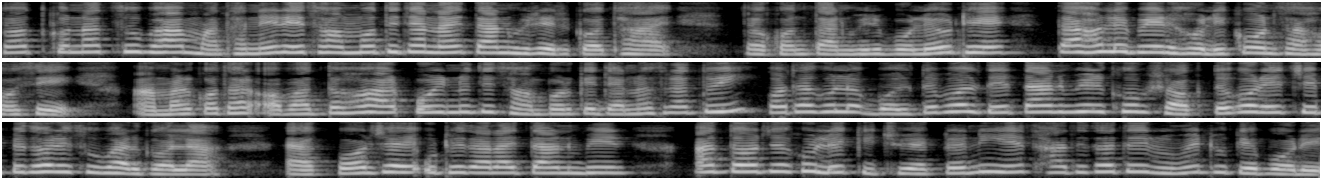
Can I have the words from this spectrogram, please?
তৎক্ষণাৎ সুভা মাথা নেড়ে সম্মতি জানায় তানভীরের কথায়। তখন তানভীর বলে ওঠে, তাহলে বের হলি কোন সাহসে? আমার কথার অবাধ্য হওয়ার পরিণতি সম্পর্কে জানোস না তুই? কথাগুলো বলতে বলতে তানভীর খুব শক্ত করে চেপে ধরে সুভার গলা। এক পর্যায়ে উঠে দাঁড়ায় তানভীর। আর দরজা খুলে কিছু একটা নিয়ে থাতে থাতে রুমে ঢুকে পড়ে।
